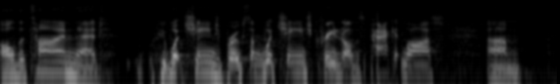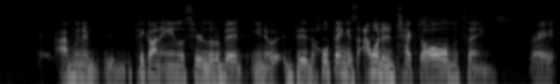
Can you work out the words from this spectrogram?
all the time that what change broke something, what change created all this packet loss. Um, I'm going to pick on analysts here a little bit. You know, the, the, whole thing is I want to detect all the things, right?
